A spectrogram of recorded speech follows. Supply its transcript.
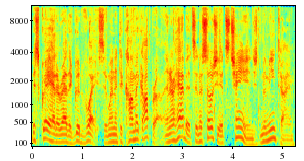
Miss Gray had a rather good voice and went into comic opera, and her habits and associates changed in the meantime.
